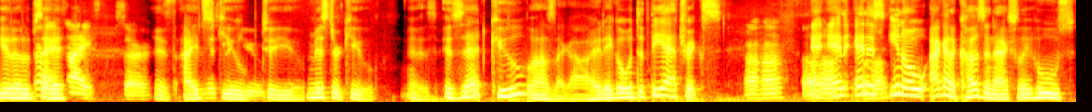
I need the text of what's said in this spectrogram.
You know what I'm Right, saying? it's ice, sir. It's ice cube, Cube. to you, Mr. Cube. Is, is that Cube? I was like, oh, here they go with the theatrics. Uh huh. Uh-huh, and and, and uh-huh. it's you know I got a cousin actually who's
